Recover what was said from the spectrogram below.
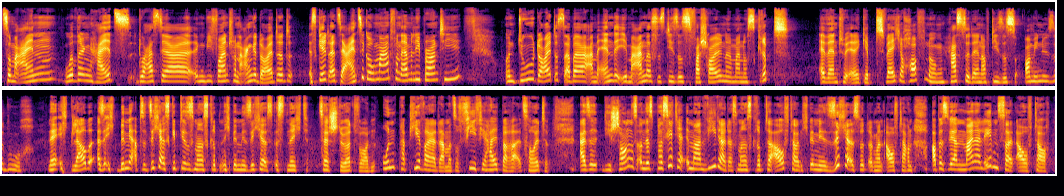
Zum einen, Wuthering Heights, du hast ja irgendwie vorhin schon angedeutet, es gilt als der einzige Roman von Emily Bronte. Und du deutest aber am Ende eben an, dass es dieses verschollene Manuskript eventuell gibt. Welche Hoffnung hast du denn auf dieses ominöse Buch? Ne, ich glaube, also ich bin mir absolut sicher, es gibt dieses Manuskript und ich bin mir sicher, es ist nicht zerstört worden. Und Papier war ja damals so viel, viel haltbarer als heute. Also die Chance, und es passiert ja immer wieder, dass Manuskripte auftauchen. Ich bin mir sicher, es wird irgendwann auftauchen. Ob es während meiner Lebenszeit auftaucht,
